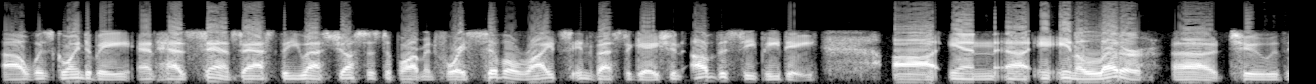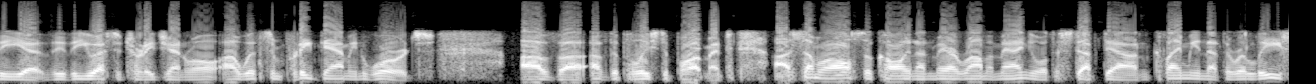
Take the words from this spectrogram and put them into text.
uh, was going to be and has since asked the U.S. Justice Department for a civil rights investigation of the CPD uh, in uh, in a letter uh, to the, uh, the, the U.S. Attorney General uh, with some pretty damning words of of the police department. Some are also calling on Mayor Rahm Emanuel to step down, claiming that the release,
